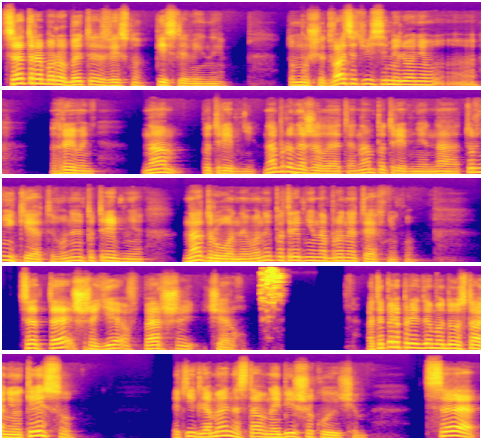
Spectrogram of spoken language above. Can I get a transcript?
Це треба робити, звісно, після війни. Тому що 28 мільйонів е, гривень нам потрібні на бронежилети, нам потрібні на турнікети, вони потрібні на дрони, вони потрібні на бронетехніку. Це те, що є в першу чергу. А тепер перейдемо до останнього кейсу, який для мене став найбільш шокуючим. Це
